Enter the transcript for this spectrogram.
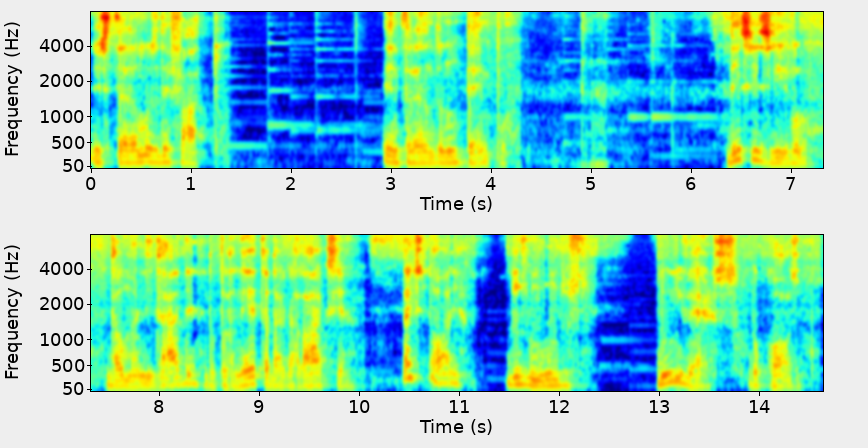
Estamos, de fato, entrando num tempo decisivo da humanidade, do planeta, da galáxia, da história, dos mundos, do universo, do cosmos.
